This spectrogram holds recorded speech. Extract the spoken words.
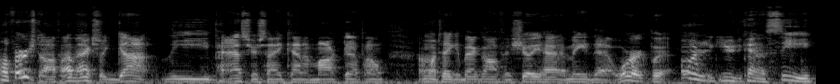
Well, first off, I've actually got the passenger side kind of mocked up. i am going to take it back off and show you how I made that work. But I wanted you to kind of see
